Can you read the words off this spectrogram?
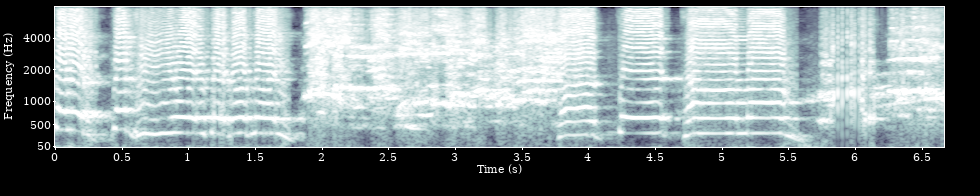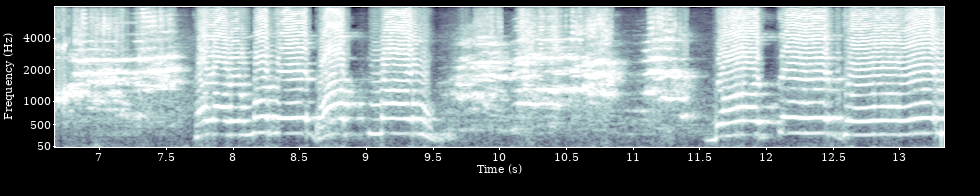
তালের কাঠি ওই দেখা যায়। হাতে থালাম। থালার মধ্যে ভাত নাও। দতে দই।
